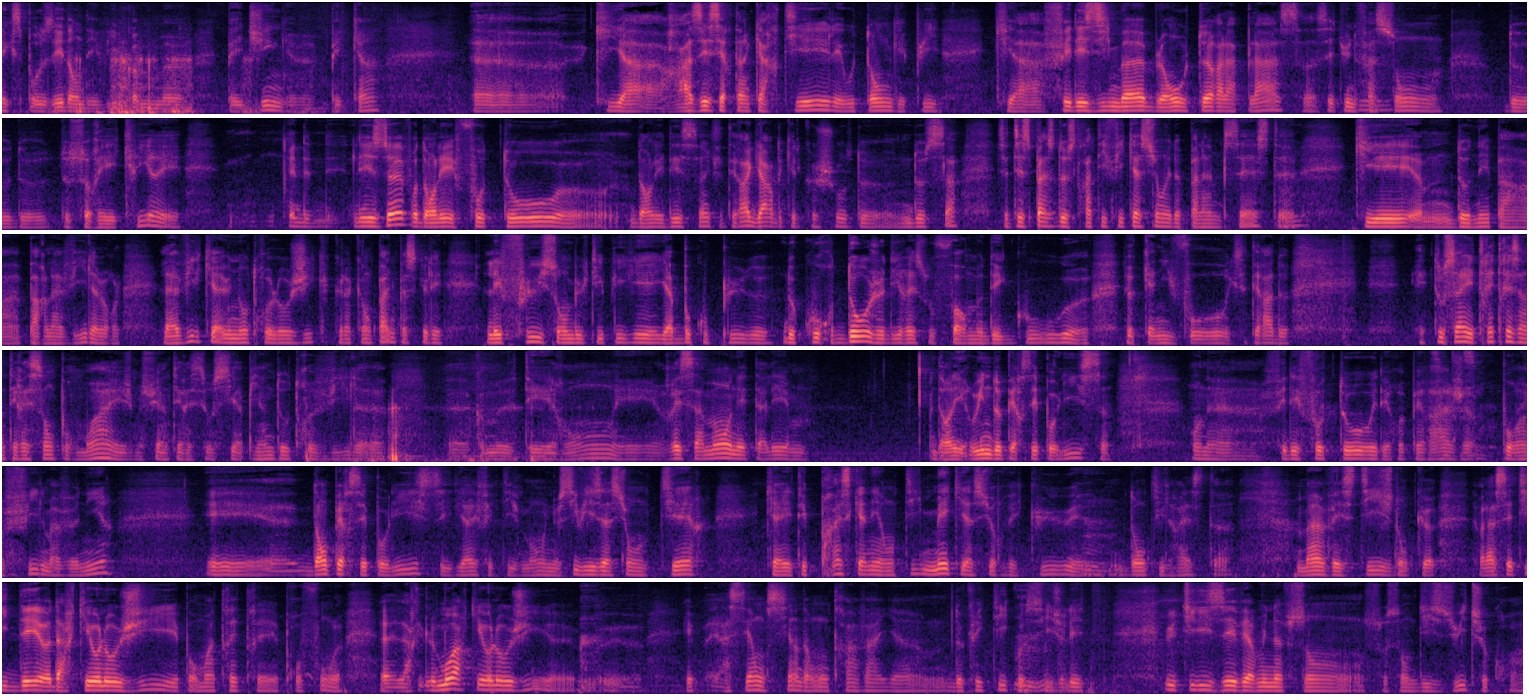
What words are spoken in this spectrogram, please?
exposé dans des villes comme Beijing, Pékin, qui a rasé certains quartiers, les Hutong, et puis qui a fait des immeubles en hauteur à la place. C'est une mmh. façon de, de, se réécrire. Et, les œuvres dans les photos, euh, dans les dessins, etc., gardent quelque chose de, de, ça. Cet espace de stratification et de palimpseste. Mmh qui est euh, donné par, par la ville. Alors la ville qui a une autre logique que la campagne parce que les, les flux sont multipliés, il y a beaucoup plus de, cours d'eau, je dirais, sous forme d'égouts, euh, de caniveaux, etc. De... Et tout ça est très très intéressant pour moi et je me suis intéressé aussi à bien d'autres villes euh, comme Téhéran et récemment on est allé dans les ruines de Persépolis. On a fait des photos et des repérages pour un film à venir. Et euh, dans Persépolis, il y a effectivement une civilisation entière qui a été presque anéantie, mais qui a survécu et mm. dont il reste main vestige. Donc euh, voilà, cette idée euh, d'archéologie est pour moi très très profond. Le mot archéologie est assez ancien dans mon travail de critique mm. aussi. Je l'ai utilisé vers 1978, je crois.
